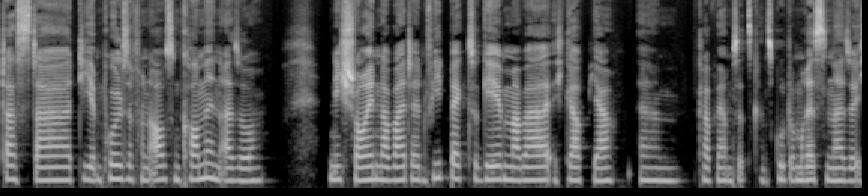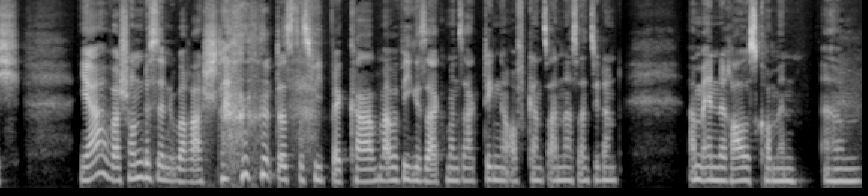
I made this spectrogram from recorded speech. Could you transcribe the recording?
dass da die Impulse von außen kommen. Also nicht scheuen, da weiterhin Feedback zu geben. Aber ich glaube, ja, ähm, ich glaube, wir haben es jetzt ganz gut umrissen. Also ich, ja, war schon ein bisschen überrascht, dass das Feedback kam. Aber wie gesagt, man sagt Dinge oft ganz anders, als sie dann am Ende rauskommen. Ähm,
